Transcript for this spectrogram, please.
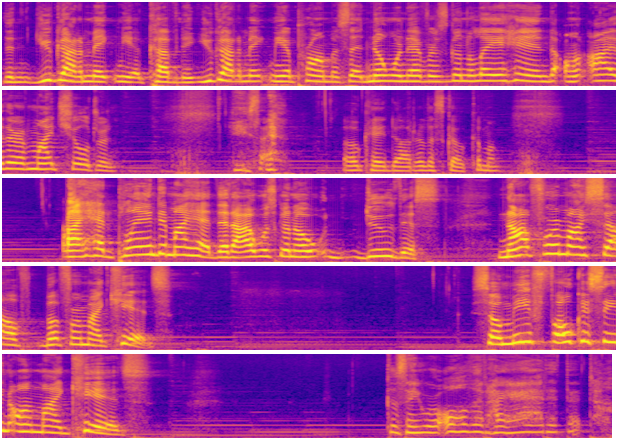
then you got to make me a covenant. You got to make me a promise that no one ever is going to lay a hand on either of my children. He's like, okay, daughter, let's go. Come on. I had planned in my head that I was going to do this, not for myself, but for my kids. So, me focusing on my kids, because they were all that I had at that time.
